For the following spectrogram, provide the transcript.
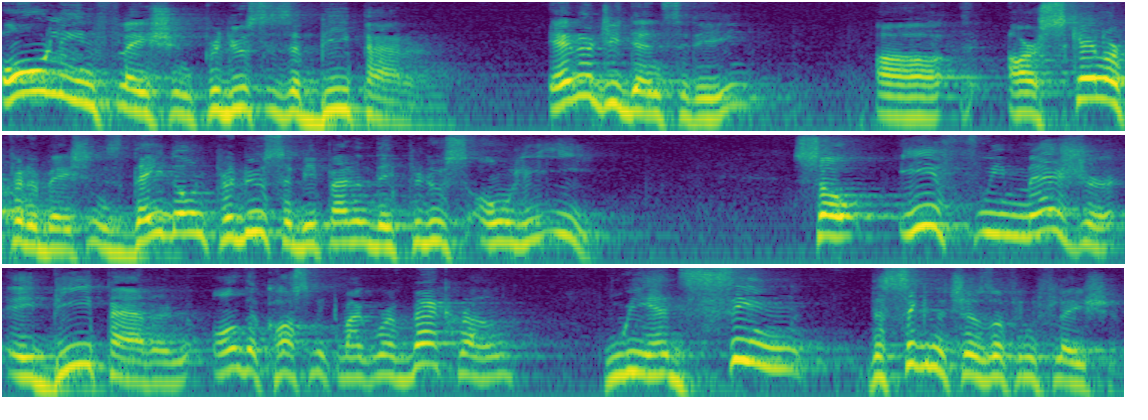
Only inflation produces a B pattern. energy density uh, are scalar perturbations. They don't produce a B pattern, they produce only E. So if we measure a B pattern on the cosmic microwave background, we had seen the signatures of inflation.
